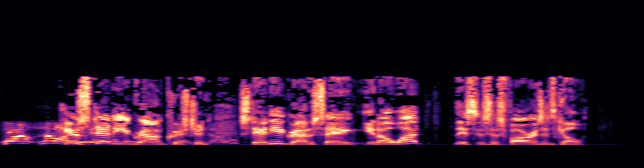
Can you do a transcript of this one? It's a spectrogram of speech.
Well, no. I Here's mean, standing your ground, Christian. you know? Standing your ground is saying, you know what? This is as far as it's going.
